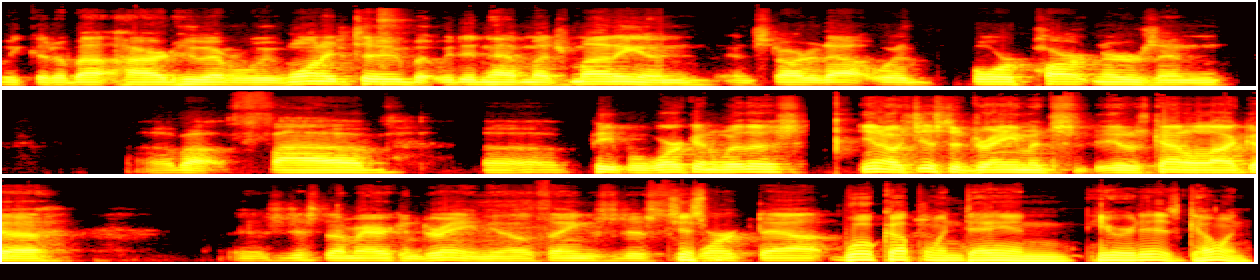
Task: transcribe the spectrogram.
we could have about hired whoever we wanted to, but we didn't have much money, and and started out with four partners and about five uh, people working with us. You know, it's just a dream. It's it was kind of like a it's just an American dream. You know, things just, just worked out. Woke up one day and here it is going.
